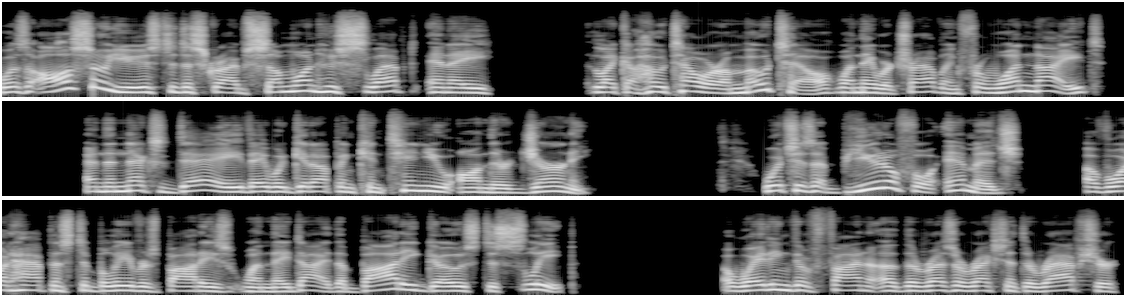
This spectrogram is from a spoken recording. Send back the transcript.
was also used to describe someone who slept in a like a hotel or a motel when they were traveling for one night and the next day they would get up and continue on their journey which is a beautiful image of what happens to believers bodies when they die the body goes to sleep awaiting the final uh, the resurrection at the rapture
